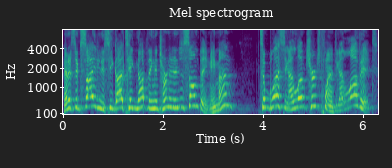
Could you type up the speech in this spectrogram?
And it's exciting to see God take nothing and turn it into something. Amen? It's a blessing. I love church planting. I love it.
